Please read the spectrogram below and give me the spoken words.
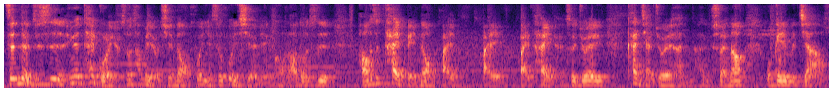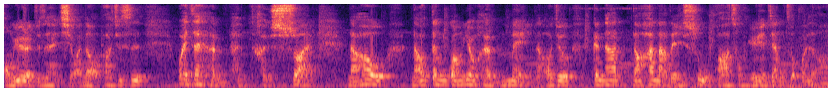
真的就是因为泰国人有时候他们有些那种混也是混血的脸孔，然后都是好像是泰北那种白白白泰人，所以就会看起来就会很很帅。然后我跟你们讲，红月人就是很喜欢那种啊，就是外在很很很帅，然后然后灯光又很美，然后就跟他，然后他拿着一束花从远远这样走过来，说哦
